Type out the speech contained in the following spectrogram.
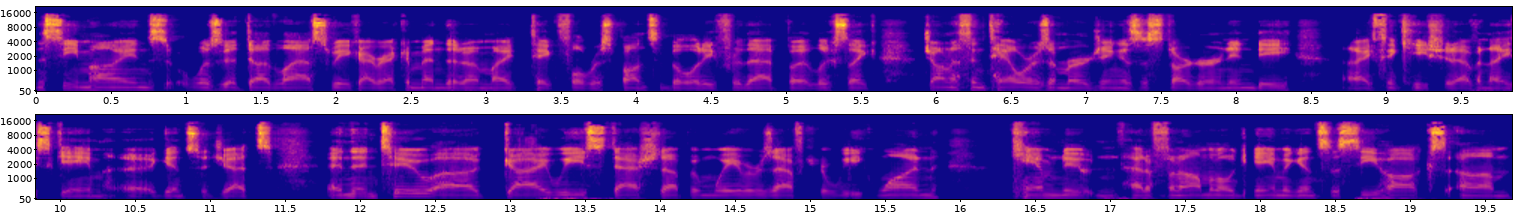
Nyheim Hines was a dud last week. I recommended him. I take full responsibility for that. But it looks like Jonathan Taylor is emerging as a starter in Indy. I think he should have a nice game uh, against the Jets. And then two, uh, guy we stashed up in waivers after week one, Cam Newton had a phenomenal game against the Seahawks. Um,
